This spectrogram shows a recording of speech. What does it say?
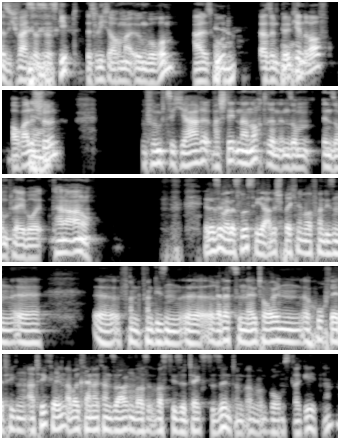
Also ich weiß, dass es das gibt. Es liegt auch immer irgendwo rum. Alles gut. Ja. Da sind Bildchen ja. drauf, auch alles schön. 50 Jahre, was steht denn da noch drin in so einem in so einem Playboy? Keine Ahnung. Ja, das ist immer das Lustige. Alle sprechen immer von diesen, äh, von, von diesen äh, redaktionell tollen, äh, hochwertigen Artikeln, aber keiner kann sagen, was, was diese Texte sind und, und worum es da geht. Ne?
